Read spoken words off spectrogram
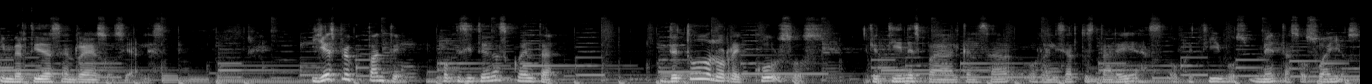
invertidas en redes sociales. Y es preocupante porque si te das cuenta de todos los recursos que tienes para alcanzar o realizar tus tareas, objetivos, metas o sueños,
